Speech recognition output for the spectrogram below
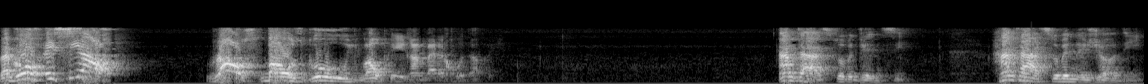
و گفت ای سیاه راست بازگوی با پیغمبر خدای. هم تعصب جنسی هم تعصب نژادی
